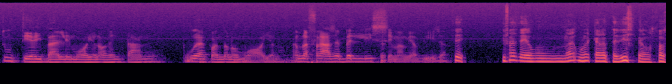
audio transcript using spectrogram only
tutti i ribelli muoiono a vent'anni, pure quando non muoiono. È una frase bellissima a mio avviso. Sì, infatti è una, una caratteristica, non so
